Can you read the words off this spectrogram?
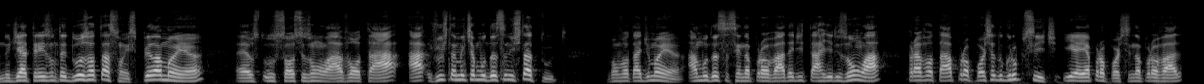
No dia 3 vão ter duas votações. Pela manhã, é, os, os sócios vão lá votar a- justamente a mudança no estatuto. Vão votar de manhã. A mudança sendo aprovada, de tarde eles vão lá para votar a proposta do Grupo City. E aí a proposta sendo aprovada,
